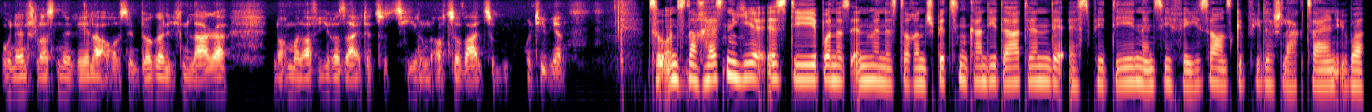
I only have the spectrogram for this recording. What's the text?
unentschlossene Wähler auch aus dem bürgerlichen Lager nochmal auf ihre Seite zu ziehen und auch zur Wahl zu motivieren. Zu uns nach Hessen hier ist die Bundesinnenministerin Spitzenkandidatin der SPD, Nancy Faeser. Und es gibt viele Schlagzeilen über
